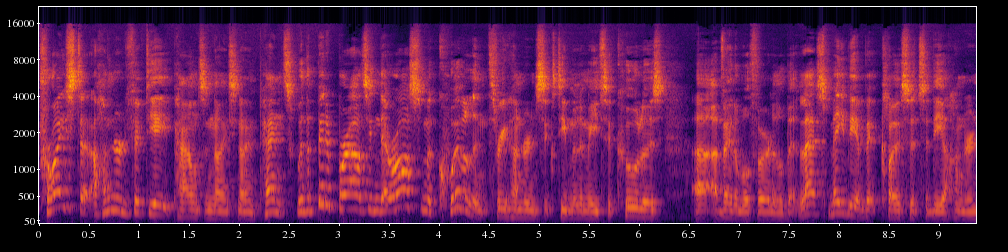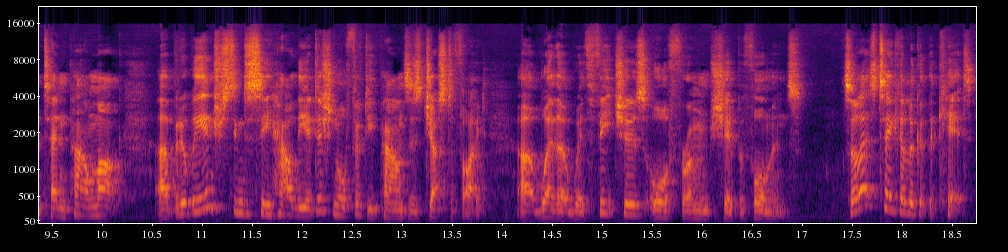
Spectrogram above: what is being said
Priced at £158.99, with a bit of browsing there are some equivalent 360mm coolers uh, available for a little bit less, maybe a bit closer to the £110 mark, uh, but it'll be interesting to see how the additional £50 is justified, uh, whether with features or from sheer performance. So let's take a look at the kit.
